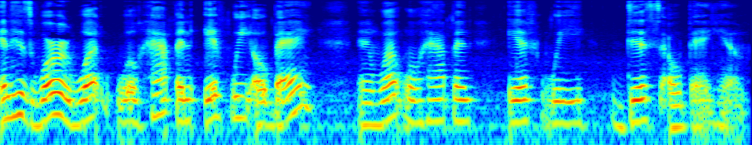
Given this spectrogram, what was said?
in His Word what will happen if we obey and what will happen if we disobey Him.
